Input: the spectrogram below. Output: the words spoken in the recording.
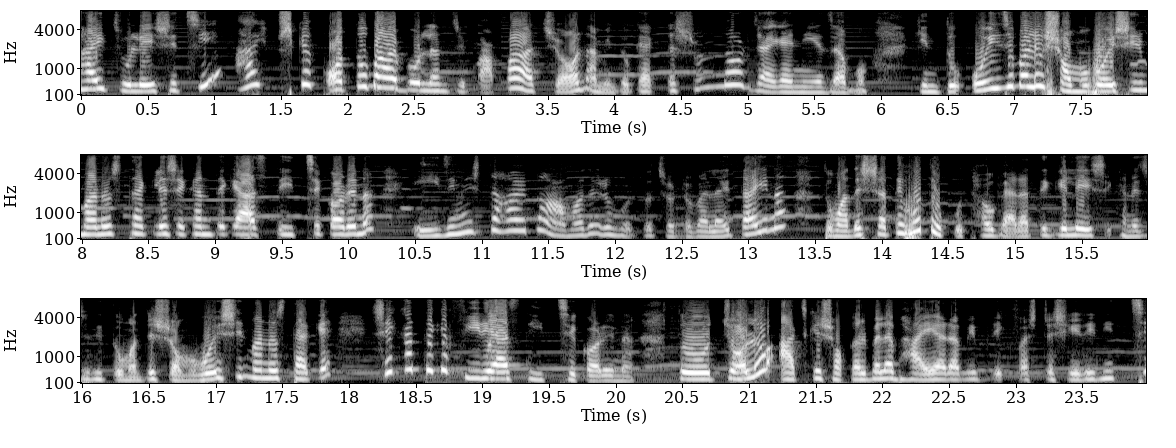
ভাই চলে এসেছি। আয়ুষকে কতবার বললাম যে পাপা চল, আমি তোকে একটা সুন্দর জায়গায় নিয়ে যাব। কিন্তু ওই যে বলে সমবয়সীর মানুষ থাকলে সেখান থেকে আসতে ইচ্ছে করে না। এই জিনিসটা হয়তো আমাদেরও হতো ছোটবেলায়, তাই না? তোমাদের সাথে হতো, কোথাও বেড়াতে গেলে সেখানে যদি তোমাদের সমবয়সীর মানুষ থাকে, সেখান থেকে ফিরে আসতে ইচ্ছে করে না। তো চলো, আজকে সকালবেলা ভাই আর আমি ব্রেকফাস্টটা সেরে নিচ্ছি,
